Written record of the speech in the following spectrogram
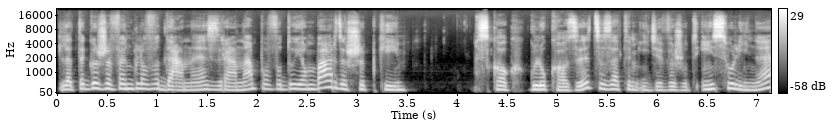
Dlatego, że węglowodany z rana powodują bardzo szybki skok glukozy, co za tym idzie wyrzut insuliny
